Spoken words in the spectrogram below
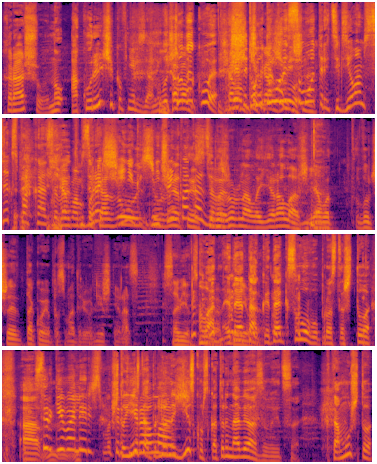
Хорошо, но а курильщиков нельзя. Ну вот Я что вам- такое? я вам Это Что вы смотрите? Где вам секс Я показывают? вам покажу Извращение, ничего не сюжет из показывают. тележурнала «Яралаш». Я Да. вот лучше такое посмотрю лишний раз. Советского Ладно, это я так, это я к слову просто, что... а, Сергей Валерьевич смотрит Что есть определенный дискурс, который навязывается к тому, что...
